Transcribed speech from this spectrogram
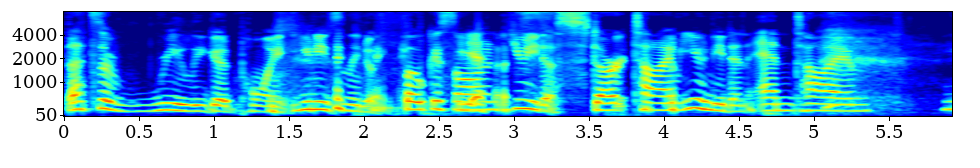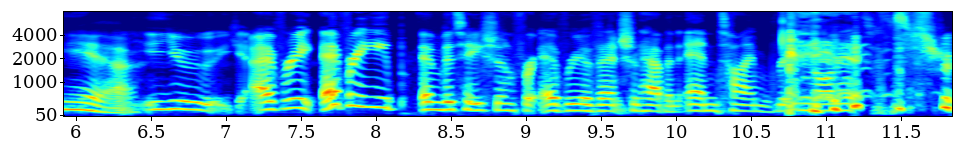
That's a really good point. You need something to focus on. Yes. You need a start time. You need an end time. Yeah. You every every invitation for every event should have an end time written on it. It's true.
